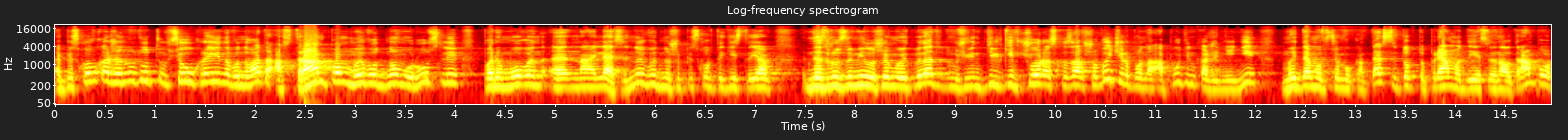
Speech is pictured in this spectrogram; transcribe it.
А Пісков каже: ну тут вся Україна винувата, а з Трампом ми в одному руслі перемовин е, на Алясі. Ну і видно, що Пісков такий стояв незрозуміло, що йому відповідати, тому що він тільки вчора сказав, що вичерпано, а Путін каже: ні, ні, ми йдемо в цьому контексті. Тобто, прямо дає сигнал Трампу,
